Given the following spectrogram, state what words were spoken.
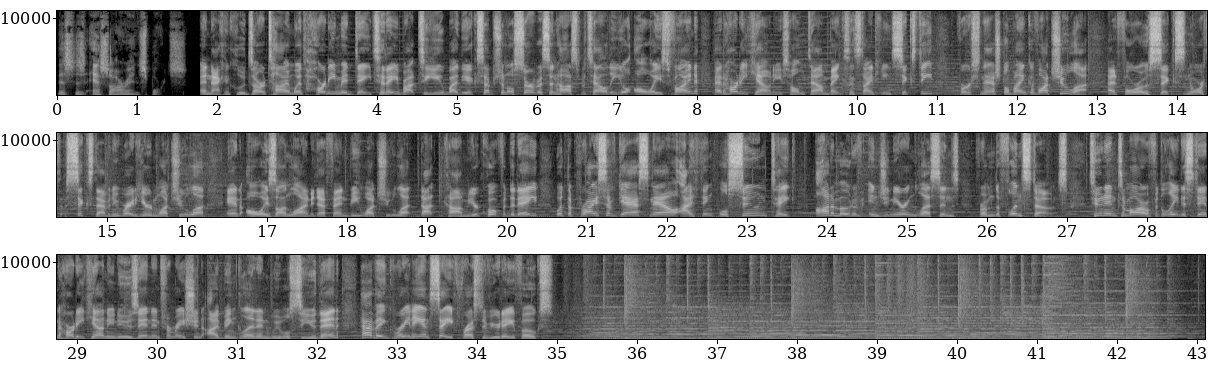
This is SRN Sports. And that concludes our time with Hardee Midday today, brought to you by the exceptional service and hospitality you'll always find at Hardee County's hometown bank since 1960, First National Bank of Wauchula at 406 North 6th Avenue, right here in Wauchula, and always online at fnbwauchula.com. Your quote for the day with the price of gas now, I think we'll soon take automotive engineering lessons from the Flintstones. Tune in tomorrow for the latest in Hardee County news and information. I've been Glenn, and we will see you then. Have a great and safe rest of your day, folks.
